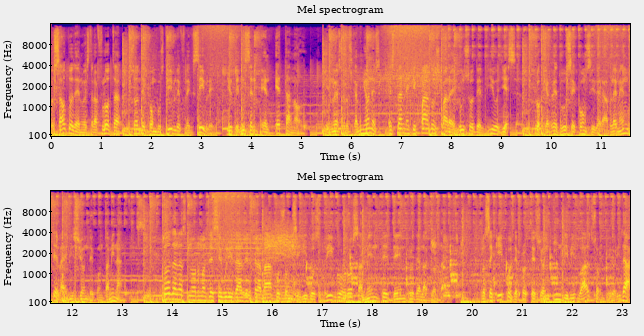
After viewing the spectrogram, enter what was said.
Los autos de nuestra flota son de combustible flexible y utilizan el etanol y nuestros camiones están equipados para el uso del biodiesel, lo que reduce considerablemente la emisión de contaminantes. Todas las normas de seguridad del trabajo son seguidos rigurosamente dentro de la JAI. Los equipos de protección individual son prioridad.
